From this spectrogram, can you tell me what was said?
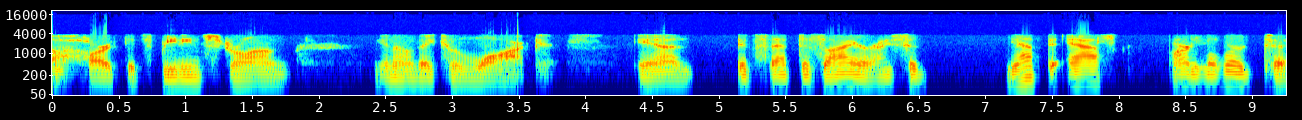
a heart that's beating strong. You know, they can walk. And it's that desire. I said, you have to ask our Lord to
